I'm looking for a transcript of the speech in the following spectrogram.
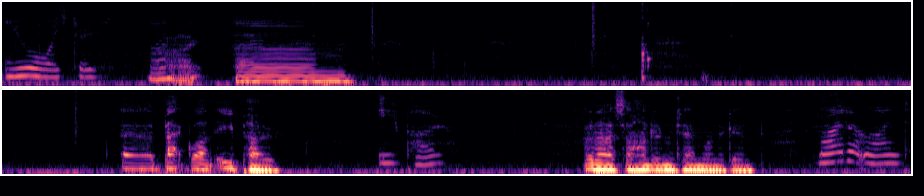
you always choose. All right. Um. Uh, back one, EPO. Epo. Oh no, it's a 110 one again. No, I don't mind.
